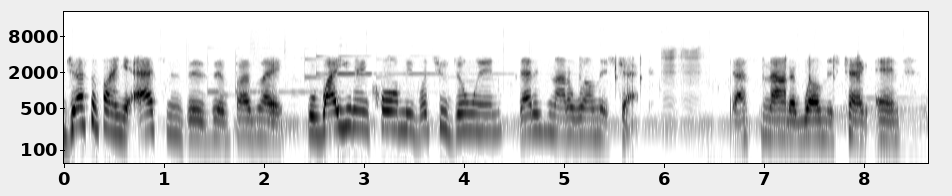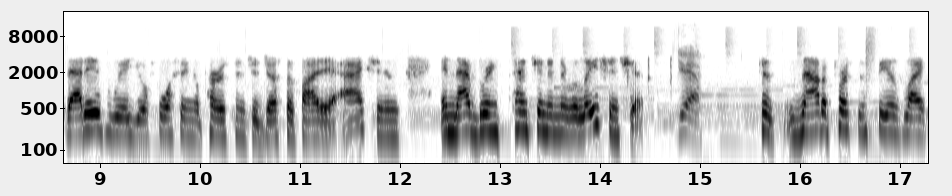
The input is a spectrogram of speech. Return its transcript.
Justifying your actions is if I'm like, well, why you didn't call me? What you doing? That is not a wellness check. Mm-mm. That's not a wellness check, and that is where you're forcing a person to justify their actions, and that brings tension in the relationship yeah, because now the person feels like,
